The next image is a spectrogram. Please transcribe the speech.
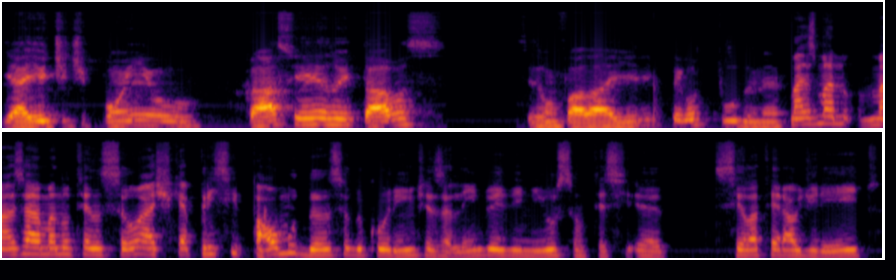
E aí o Tite põe o Cássio e aí as oitavas, vocês vão falar aí, ele pegou tudo, né? Mas, mas a manutenção, acho que é a principal mudança do Corinthians, além do Edenilson ter, eh, ser lateral direito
